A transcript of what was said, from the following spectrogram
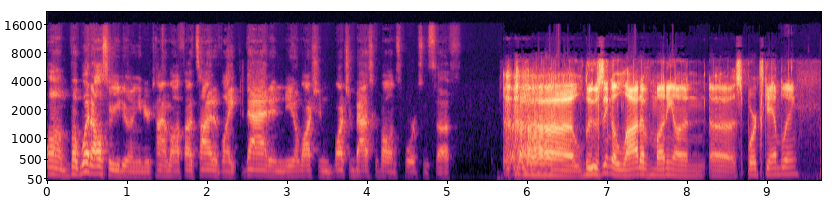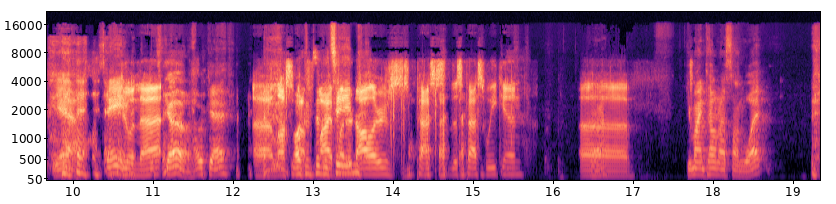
Um, but what else are you doing in your time off outside of like that and you know watching watching basketball and sports and stuff? uh, losing a lot of money on uh, sports gambling. Yeah, same. Doing Let's that. go. Okay. Uh, lost Welcome about to the five team. hundred dollars past this past weekend. Uh, Do you mind telling us on what? it's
